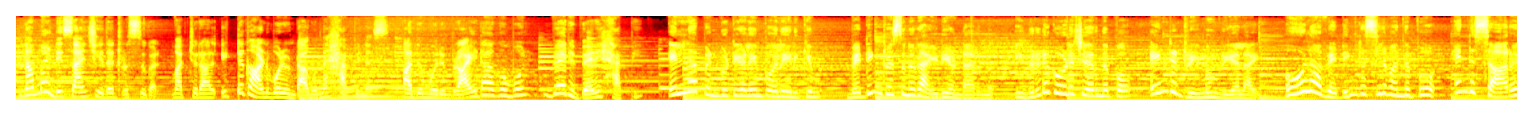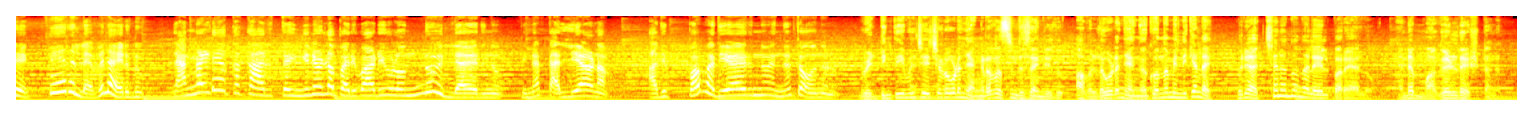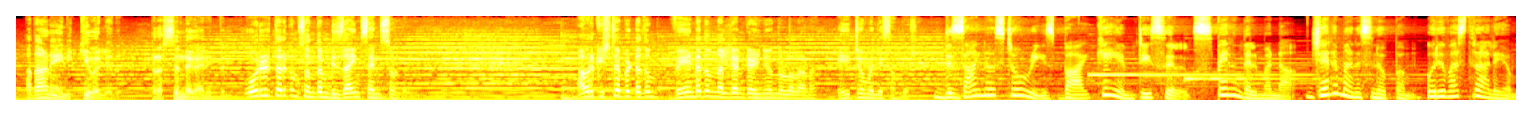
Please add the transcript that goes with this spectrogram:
നമ്മൾ ഡിസൈൻ ചെയ്ത ഡ്രസ്സുകൾ മറ്റൊരാൾ ഇട്ട് കാണുമ്പോൾ ഉണ്ടാകുന്ന ഹാപ്പിനെസ് അതും ഒരു ബ്രൈഡ് ആകുമ്പോൾ വെരി വെരി ഹാപ്പി എല്ലാ പെൺകുട്ടികളെയും പോലെ എനിക്കും വെഡിംഗ് ഡ്രസ്സിന് ഒരു ഐഡിയ ഉണ്ടായിരുന്നു. ഇവരുടെ കൂടെ ചേർന്നപ്പോ എന്റെ ഡ്രീമും റിയൽ ആയി. ഓൾ ആ വെഡിംഗ് ഡ്രസ്സിൽ വന്നപ്പോ എന്റെ സാറ് വേറെ ലെവലായിരുന്നു ഞങ്ങളുടെ ഒക്കെ കാലത്ത് ഇങ്ങനെയുള്ള പരിപാടികളൊന്നും ഇല്ലായിരുന്നു. പിന്നെ കല്യാണം. അതിപ്പോ മതിയായിരുന്നു എന്ന് തോന്നണം. വെഡിംഗ് തീമിൽ ചേച്ചിയുടെ കൂടെ ഞങ്ങളുടെ ഡ്രസ്സും ഡിസൈൻ ചെയ്തു. അവളുടെ കൂടെ ഞങ്ങൾക്കൊന്നും മിന്നിക്കണ്ടേ? ഒരു അച്ഛൻ എന്ന നിലയിൽ പറയാലോ. എന്റെ മകളുടെ ഇഷ്ടങ്ങൾ. അതാണ് എനിക്ക് വലുത് ഡ്രസ്സിന്റെ കാര്യത്തിൽ. ഓരോരുത്തർക്കും സ്വന്തം ഡിസൈൻ സെൻസ് ഉണ്ട്. അവർക്ക് ഇഷ്ടപ്പെട്ടതും വേണ്ടതും നൽകാൻ കഴിഞ്ഞു എന്നുള്ളതാണ് ഏറ്റവും വലിയ സന്തോഷം. Designer stories by K M T silks Perinthalmanna. ജനമനസ്സിനൊപ്പം ഒരു വസ്ത്രാലയം.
